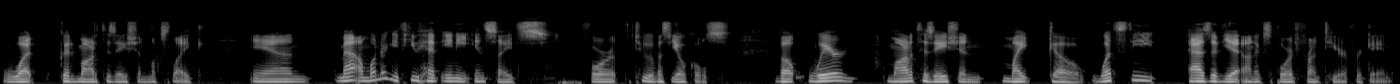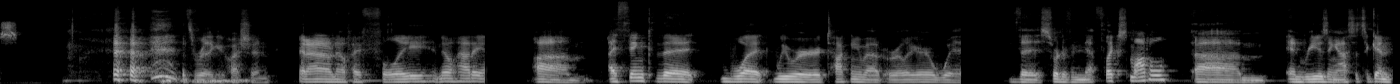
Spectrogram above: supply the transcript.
what good monetization looks like. And Matt, I'm wondering if you have any insights for the two of us yokels about where monetization might go. What's the as of yet unexplored frontier for games? That's a really good question. And I don't know if I fully know how to answer. Um, I think that what we were talking about earlier with the sort of Netflix model um, and reusing assets again,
